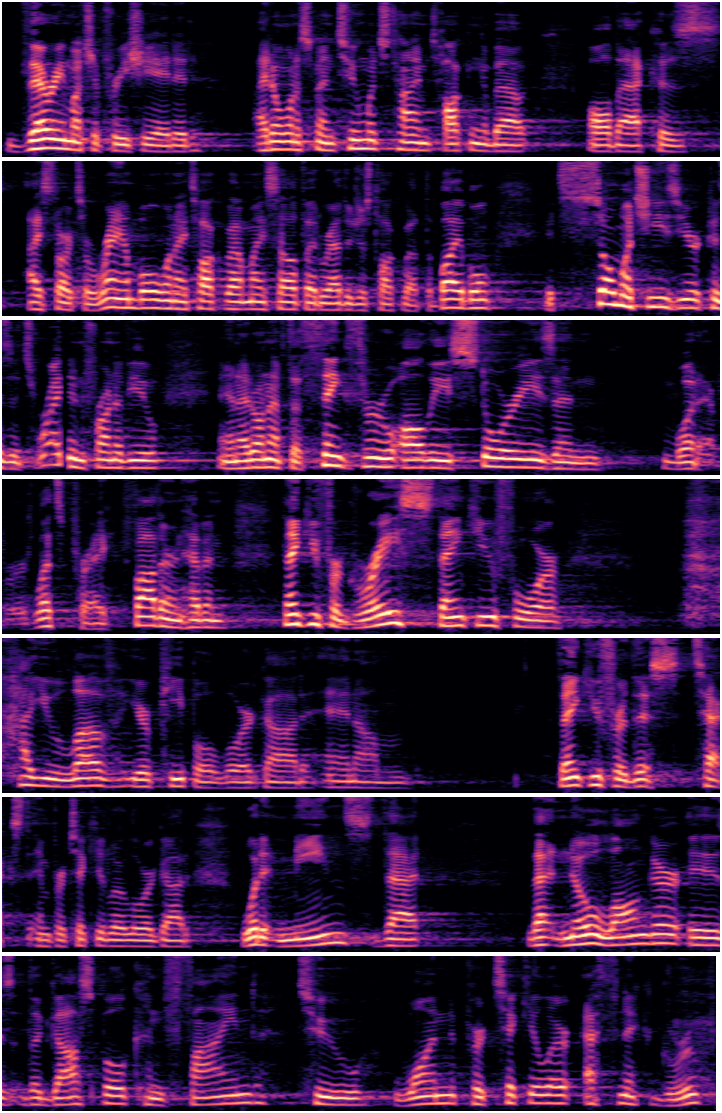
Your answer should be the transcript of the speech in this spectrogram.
very much appreciated. I don't want to spend too much time talking about all that because I start to ramble when I talk about myself. I'd rather just talk about the Bible. It's so much easier because it's right in front of you, and I don't have to think through all these stories and whatever. Let's pray. Father in heaven, thank you for grace. Thank you for how you love your people, Lord God. And um, thank you for this text in particular, Lord God, what it means that that no longer is the gospel confined to one particular ethnic group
